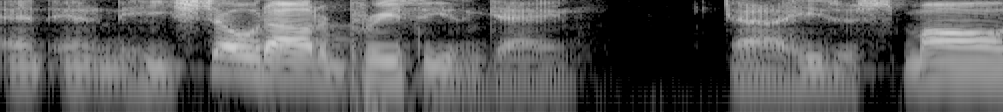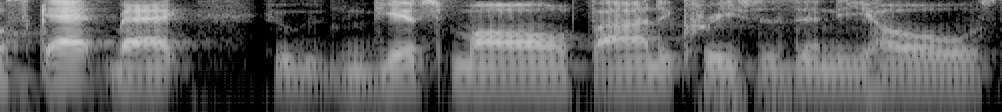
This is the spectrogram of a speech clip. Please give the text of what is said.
and and he showed out in preseason game. Uh, he's a small scat back who can get small, find the creases in the holes,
